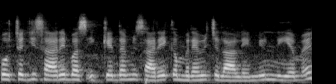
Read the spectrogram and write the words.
ਪੋਚਾ ਜੀ ਸਾਰੇ ਬਸ ਇੱਕੇ ਦਮ ਹੀ ਸਾਰੇ ਕਮਰਿਆਂ ਵਿੱਚ ਲਾ ਲੈਂਦੀ ਹੁੰਦੀ ਹਾਂ ਮੈਂ।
